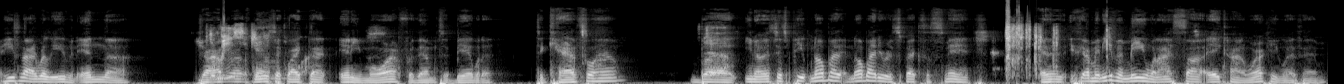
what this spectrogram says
he's not really even in the genre music of music like that anymore for them to be able to to cancel him. But Yeah. you know, it's just people. Nobody nobody respects a snitch. And I mean, even me when I saw Akon working with him,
